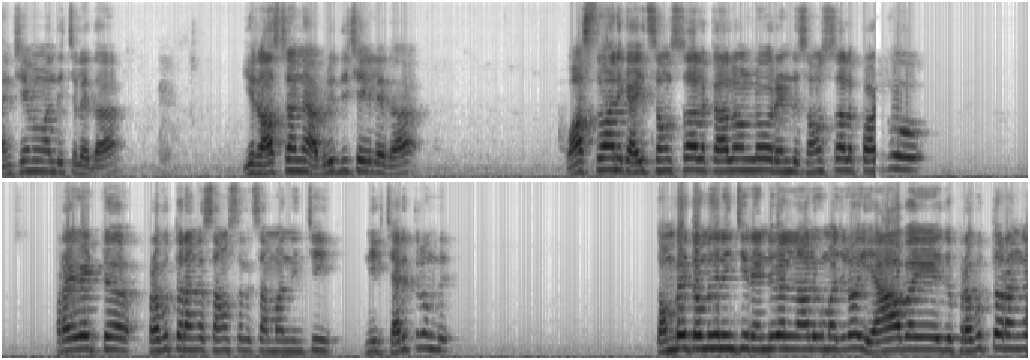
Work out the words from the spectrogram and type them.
సంక్షేమం అందించలేదా? ఈ రాష్ట్రాన్ని అభివృద్ధి చేయలేదా? వాస్తవానికి ఐదు సంవత్సరాల కాలంలో రెండు సంవత్సరాల పాటు ప్రైవేట్ ప్రభుత్వ రంగ సంస్థలకు సంబంధించి నీకు చరిత్ర ఉంది. తొంభై తొమ్మిది నుంచి రెండు వేల నాలుగు మధ్యలో యాభై ఐదు ప్రభుత్వ రంగ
